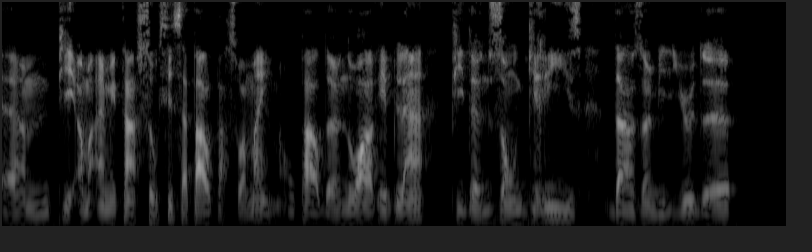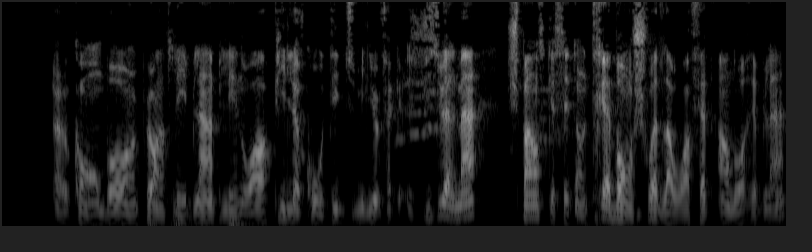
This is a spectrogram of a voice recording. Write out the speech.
Euh, puis en, en même temps, ça aussi, ça parle par soi-même. On parle d'un noir et blanc, puis d'une zone grise dans un milieu de un combat un peu entre les blancs puis les noirs, puis le côté du milieu. Fait que visuellement, je pense que c'est un très bon choix de l'avoir fait en noir et blanc.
